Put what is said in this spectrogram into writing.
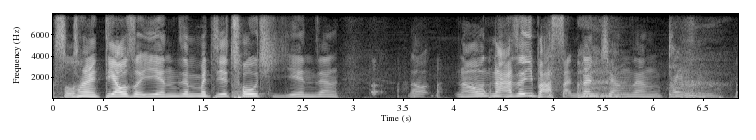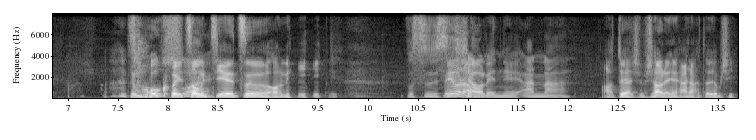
手上还叼着烟，这么直接抽起烟这样。然后，然后拿着一把散弹枪，这样砰，超魔鬼帅终结者哦，你不是是没有啦笑脸的安娜，啊，对啊，笑脸安娜，对不起，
